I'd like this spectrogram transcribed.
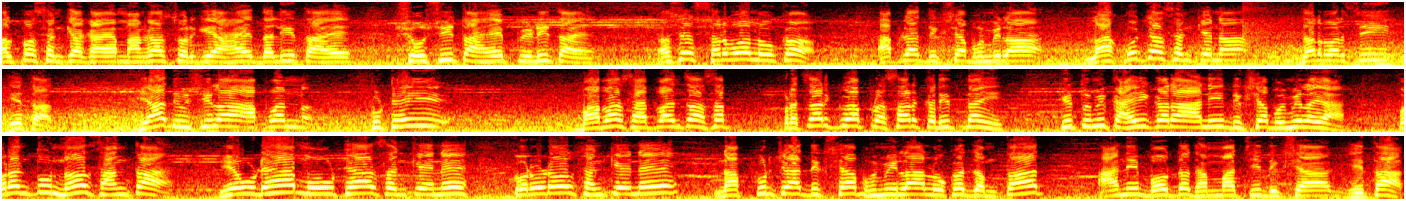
अल्पसंख्याक आहे मागासवर्गीय आहे दलित आहे शोषित आहे पीडित आहे असे सर्व लोक आपल्या दीक्षाभूमीला लाखोच्या संख्येनं दरवर्षी येतात. या दिवशीला आपण कुठेही बाबासाहेबांचा असा प्रचार किंवा प्रसार करीत नाही की तुम्ही काही करा आणि दीक्षाभूमीला या. परंतु न सांगता एवढ्या मोठ्या संख्येने करोडो संख्येने नागपूरच्या दीक्षाभूमीला लोक जमतात आणि बौद्ध धम्माची दीक्षा घेतात.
